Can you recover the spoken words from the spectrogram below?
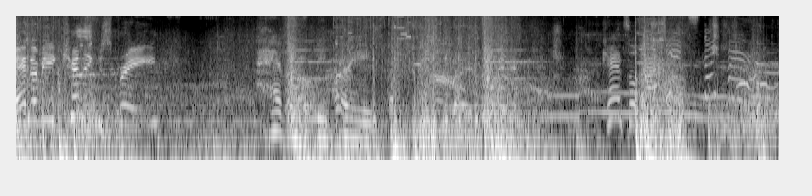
Enemy killing spree. Heaven be praised. Cancel that.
